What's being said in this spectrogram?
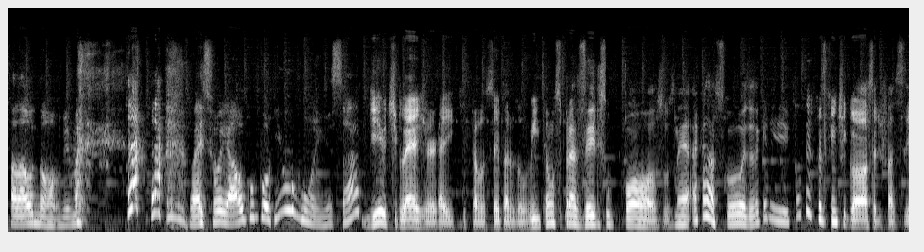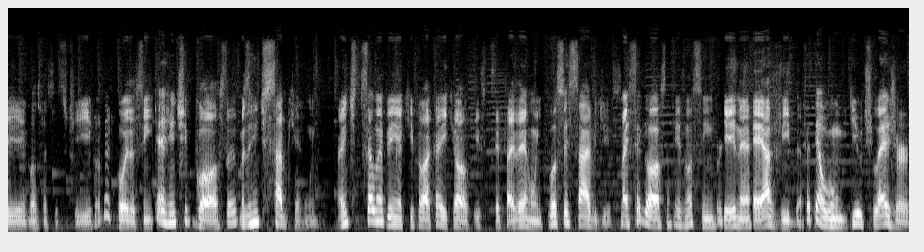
falar o nome, mas. mas foi algo um pouquinho ruim, sabe? Guilty pleasure, Kaique, pra você para os ouvintes, são os prazeres culposos, né? Aquelas coisas, aquele. qualquer coisa que a gente gosta de fazer, gosta de assistir, qualquer coisa assim, que a gente gosta, mas a gente sabe que é ruim. A gente, se alguém vem aqui falar, Kaique, ó, isso que você faz é ruim. Você sabe disso. Mas você gosta, mesmo assim. Porque, né, é a vida. Você tem algum guilty pleasure,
